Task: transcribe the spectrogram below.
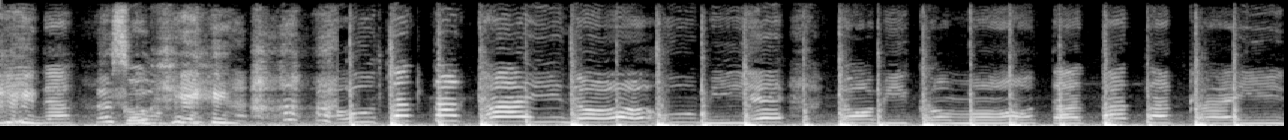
こきだこき戦いの海へ飛び込もうた戦い。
